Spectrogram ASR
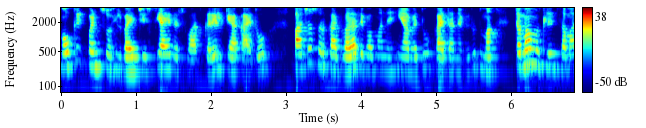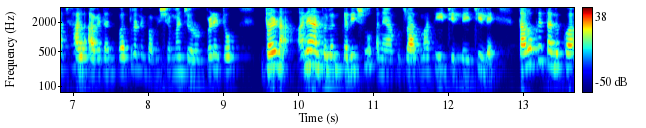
મૌખિક પણ સોહિલભાઈ ચિસ્તિયાએ રજૂઆત કરેલ કે આ કાયદો પાછો સરકાર દ્વારા લેવામાં નહીં આવે તો કાયદાના વિરુદ્ધમાં તમામ મુસ્લિમ સમાજ હાલ આવેદનપત્ર અને ભવિષ્યમાં જરૂર પડે તો ધરણા અને આંદોલન કરીશું અને આ ગુજરાતમાંથી જિલ્લે જિલ્લે તાલુકે તાલુકા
